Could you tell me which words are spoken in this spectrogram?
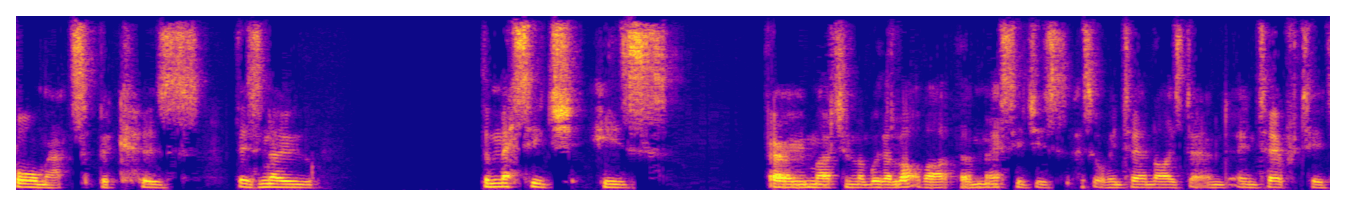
formats because there's no the message is very much and with a lot of art the message is sort of internalized and interpreted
